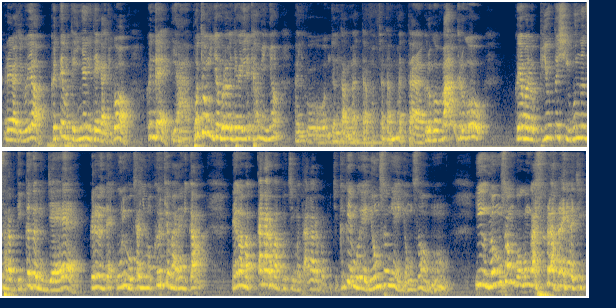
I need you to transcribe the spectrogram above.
그래가지고요. 그때부터 인연이 돼가지고 근데 야 보통 이제 뭐라고 내가 이렇게 하면요. 아이고 음정도 안 맞다, 박자도 안 맞다. 그러고 막 그러고 그야말로 비웃듯이 웃는 사람도 있거든 이제. 그러는데 우리 목사님은 그렇게 말하니까 내가 막 따가라 바쁘지 뭐 따가라 바쁘지. 그게 뭐예요? 영성이에요 영성. 이 영성 복음 가수를 알아야지.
